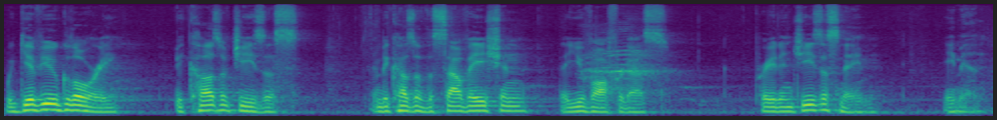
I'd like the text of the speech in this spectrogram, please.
we give you glory because of Jesus and because of the salvation that you've offered us. Pray it in Jesus' name. Amen.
